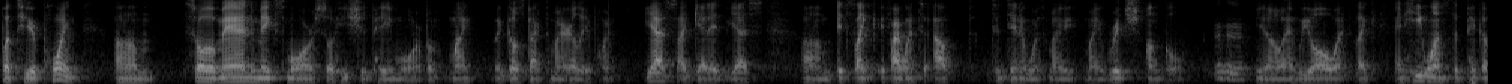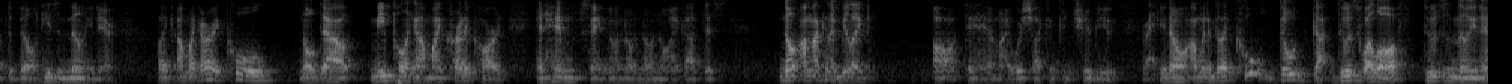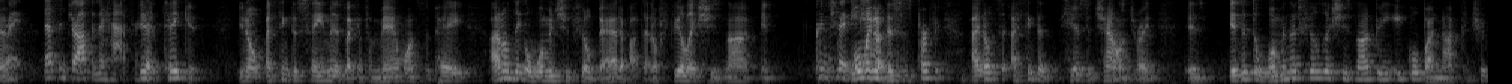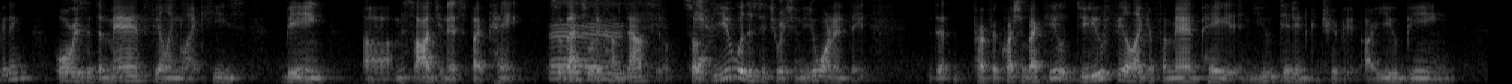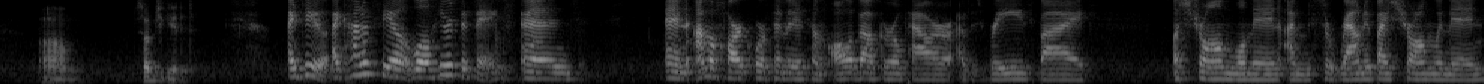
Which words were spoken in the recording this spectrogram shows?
But to your point, um, so a man makes more, so he should pay more. But my, it goes back to my earlier point. Yes, I get it. Yes. Um, it's like if I went to, out to dinner with my, my rich uncle, hmm you know, and we all went like, and he wants to pick up the bill and he's a millionaire. Like, I'm like, all right, cool, no doubt. Me pulling out my credit card and him saying, no, no, no, no, I got this. No, I'm not gonna be like, oh, damn, I wish I can contribute. Right. You know, I'm gonna be like, cool, dude, got, dude's well off, dude's a millionaire. Right. That's a drop in the hat for Yeah, him. take it. You know, I think the same is like if a man wants to pay, I don't think a woman should feel bad about that or feel like she's not in, Contributing. Oh my God, this is perfect. I don't. Th- I think that here's the challenge, right? Is is it the woman that feels like she's not being equal by not contributing, or is it the man feeling like he's being uh, misogynist by paying? So that's what it comes down to. So if you were the situation, you wanted to date. The perfect question back to you: Do you feel like if a man paid and you didn't contribute, are you being um, subjugated. I do. I kind of feel well, here's the thing. And and I'm a hardcore feminist. I'm all about girl power. I was raised by a strong woman. I'm surrounded by strong women.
